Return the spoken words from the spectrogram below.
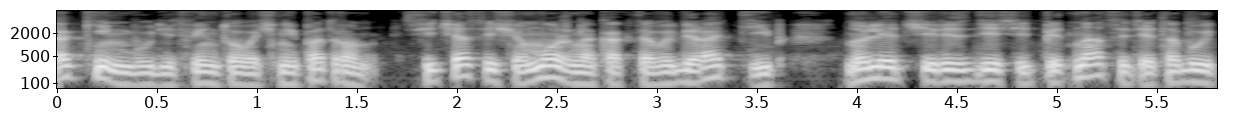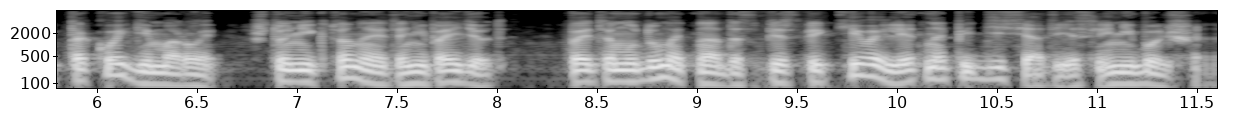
Каким будет винтовочный патрон? Сейчас еще можно как-то выбирать тип, но лет через 10-15 это будет такой геморрой, что никто на это не пойдет. Поэтому думать надо с перспективой лет на 50, если не больше.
